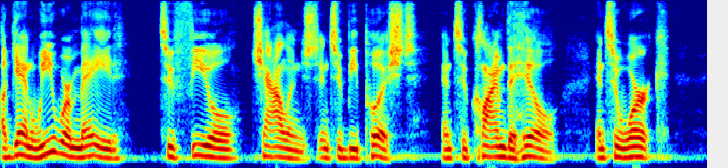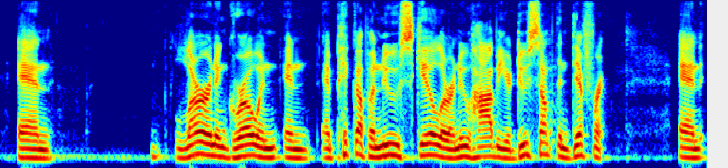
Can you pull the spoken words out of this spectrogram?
again, we were made to feel challenged and to be pushed and to climb the hill and to work. And learn and grow and, and, and pick up a new skill or a new hobby or do something different. And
